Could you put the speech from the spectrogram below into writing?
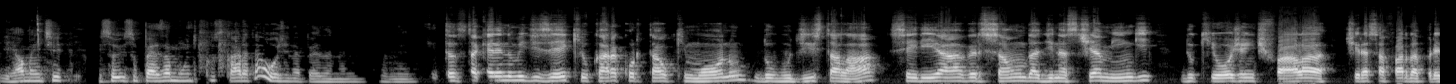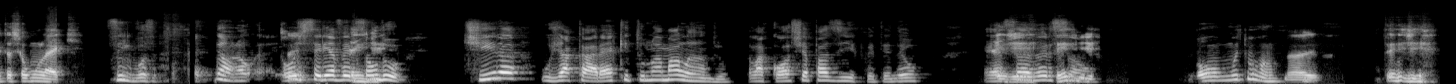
e realmente isso, isso pesa muito pros caras até hoje, né? Pesa, né? Então você tá querendo me dizer que o cara cortar o kimono do budista lá seria a versão da dinastia Ming do que hoje a gente fala tira essa farda preta, seu moleque. Sim, você. Não, não. Hoje seria a versão Entendi. do tira o jacaré que tu não é malandro. Lacoste é pazica, entendeu? Essa Entendi. é a versão. Entendi. Bom, muito bom. É Entendi.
